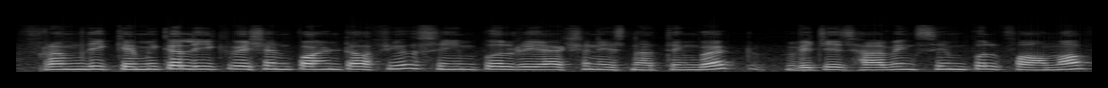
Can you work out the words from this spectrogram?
From the chemical equation point of view, simple reaction is nothing but which is having simple form of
